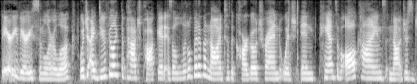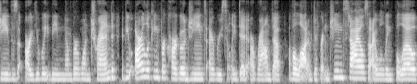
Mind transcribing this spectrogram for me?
very, very similar look, which I do feel like the patch pocket is a little bit bit of a nod to the cargo trend, which in pants of all kinds, not just jeans, is arguably the number one trend. If you are looking for cargo jeans, I recently did a roundup of a lot of different jean styles that I will link below.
